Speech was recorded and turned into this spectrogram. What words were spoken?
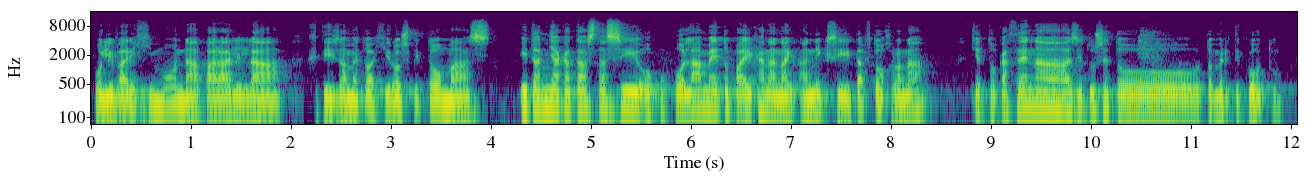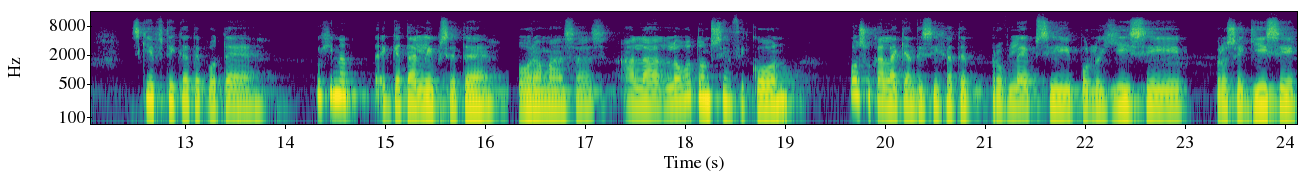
πολύ βαρύ χειμώνα, παράλληλα χτίζαμε το αχυρόσπιτό μας. Ήταν μια κατάσταση όπου πολλά μέτωπα είχαν ανα- ανοίξει ταυτόχρονα και το καθένα ζητούσε το, το μερτικό του. Σκεφτήκατε ποτέ, όχι να εγκαταλείψετε όραμά σας, αλλά λόγω των συνθήκων, όσο καλά και αν τις είχατε προβλέψει, υπολογίσει, προσεγγίσει,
